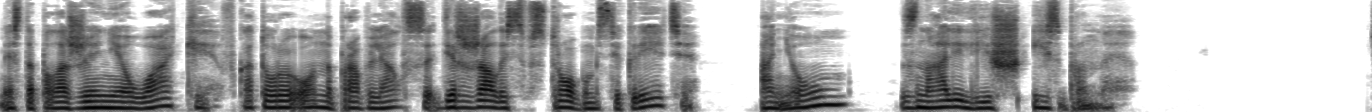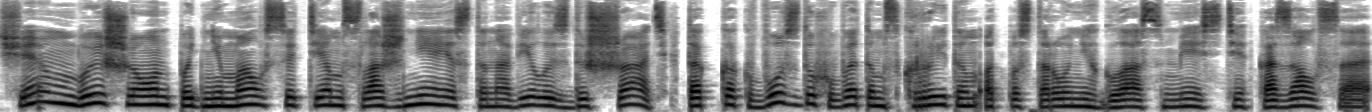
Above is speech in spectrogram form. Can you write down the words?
Местоположение Уаки, в которое он направлялся, держалось в строгом секрете. О нем знали лишь избранные. Чем выше он поднимался, тем сложнее становилось дышать, так как воздух в этом скрытом от посторонних глаз месте казался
